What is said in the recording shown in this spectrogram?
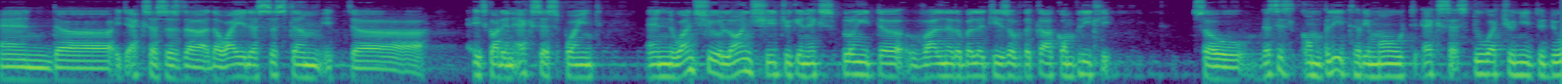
and uh, it accesses the, the wireless system, it, uh, it's got an access point and once you launch it you can exploit the vulnerabilities of the car completely so this is complete remote access. Do what you need to do.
